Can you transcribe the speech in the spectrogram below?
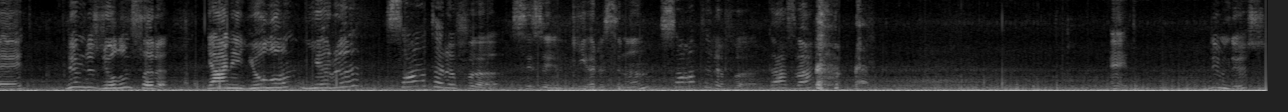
Evet. Dümdüz yolun sarı. Yani yolun yarı sağ tarafı sizin yarısının sağ tarafı. Gaz ver. Evet. Dümdüz.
